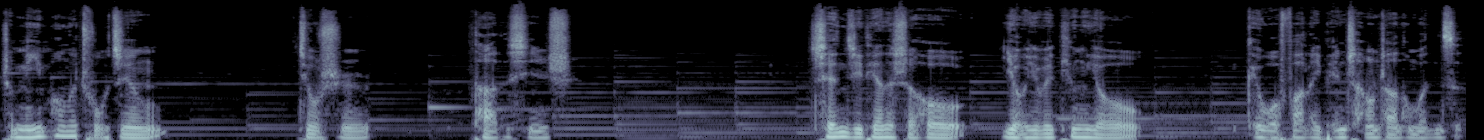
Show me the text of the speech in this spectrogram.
这迷茫的处境，就是他的心事。前几天的时候，有一位听友给我发了一篇长长的文字。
